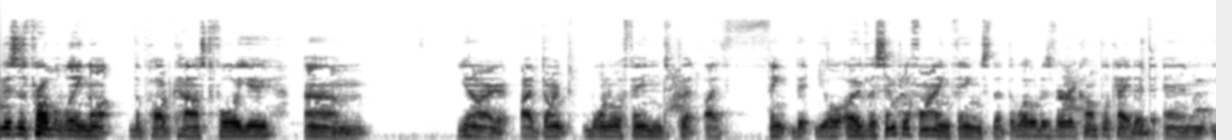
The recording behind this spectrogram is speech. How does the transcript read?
This is probably not the podcast for you. Um, you know, I don't want to offend, but I think that you're oversimplifying things. That the world is very complicated, and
